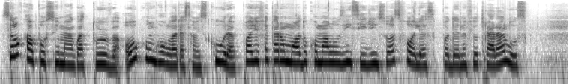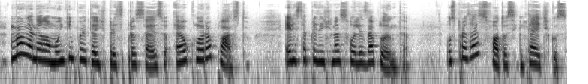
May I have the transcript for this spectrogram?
Se o local possui uma água turva ou com coloração escura, pode afetar o modo como a luz incide em suas folhas, podendo filtrar a luz. Uma organela muito importante para esse processo é o cloroplasto. Ele está presente nas folhas da planta. Os processos fotossintéticos,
